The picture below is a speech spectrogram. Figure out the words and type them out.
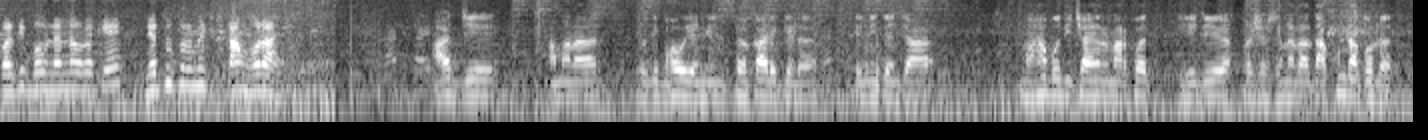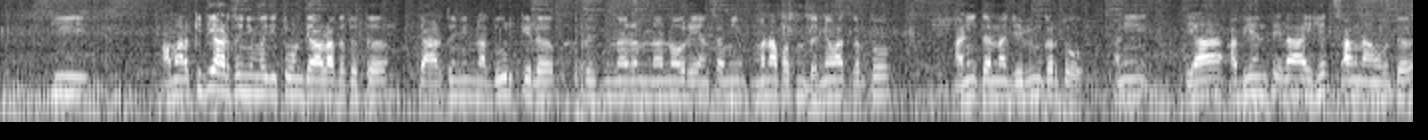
प्रदीप भाऊ नन्नौरों के नेतृत्व में काम हो रहा है। आज जे आम्हाला प्रदीप भाऊ यांनी सहकार्य केलं त्यांनी त्यांच्या महाबोधी चॅनलमार्फत हे जे प्रशासनाला दाखवून दाखवलं की आम्हाला किती अडचणीमध्ये तोंड द्यावं लागत होतं त्या अडचणींना दूर केलं. प्रदीप नरन ननवरे यांचा मी मनापासून धन्यवाद करतो. आणि त्यांना जेबीम करतो. आणि या अभियंतेला हेच सांगणं होतं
